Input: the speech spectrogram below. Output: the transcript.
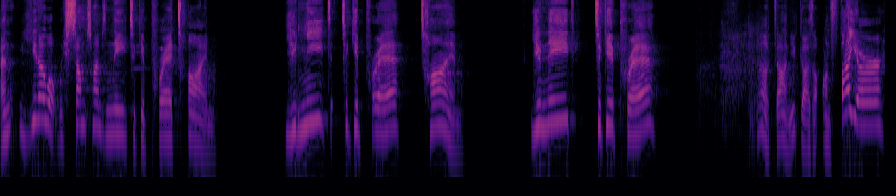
And you know what? We sometimes need to give prayer time. You need to give prayer time. You need to give prayer. Well done. You guys are on fire.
